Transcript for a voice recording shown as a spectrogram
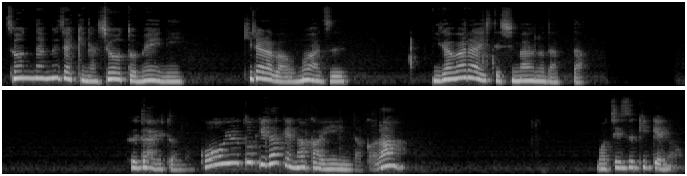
そんな無邪気なショート・メイに、キララは思わず苦笑いしてしまうのだった。二人ともこういう時だけ仲いいんだから。望月家の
